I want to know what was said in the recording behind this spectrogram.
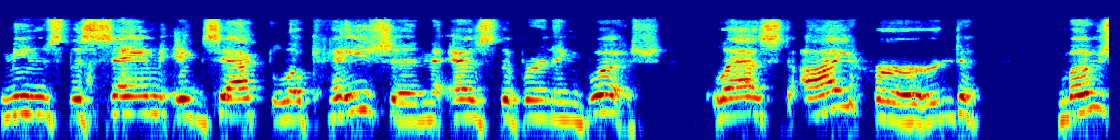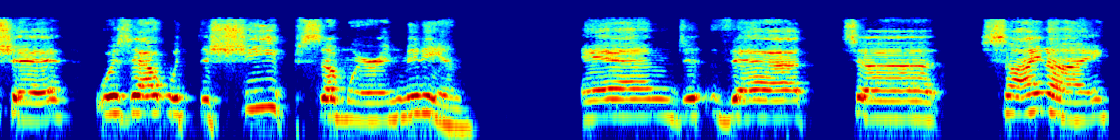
means the same exact location as the burning bush. Last I heard, Moshe was out with the sheep somewhere in Midian, and that uh, Sinai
